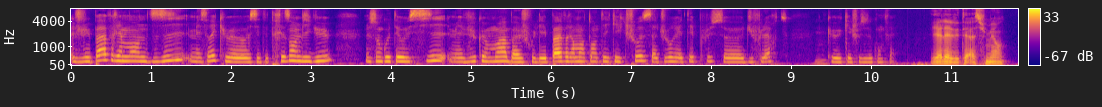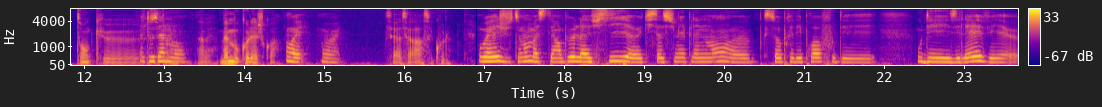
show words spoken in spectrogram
Je lui ai pas vraiment dit, mais c'est vrai que c'était très ambigu de son côté aussi. Mais vu que moi, bah, je voulais pas vraiment tenter quelque chose, ça a toujours été plus euh, du flirt hmm. que quelque chose de concret. Et elle, elle était assumée en tant que. Totalement. Ah ouais. Même au collège, quoi. Ouais, ouais, ouais. C'est assez rare, c'est cool. Ouais, justement, bah, c'était un peu la fille euh, qui s'assumait pleinement, euh, que ce soit auprès des profs ou des, ou des élèves. Et, euh,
